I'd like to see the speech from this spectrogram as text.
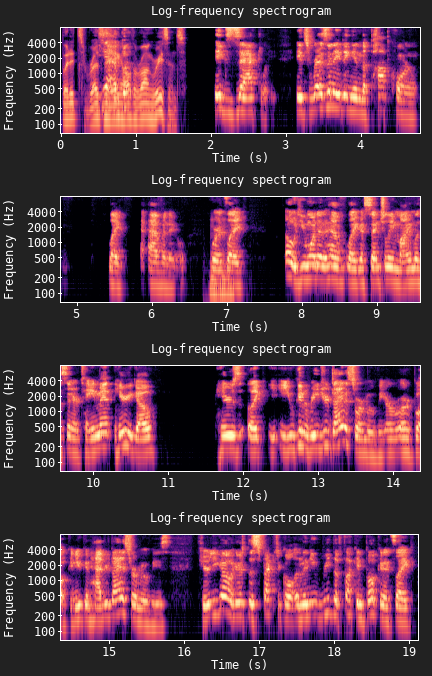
but it's resonating but- all the wrong reasons. Exactly. It's resonating in the popcorn like avenue where it's Mhm. like, oh, do you want to have like essentially mindless entertainment? Here you go. Here's like you can read your dinosaur movie or, or book, and you can have your dinosaur movies. Here you go. Here's the spectacle, and then you read the fucking book, and it's like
